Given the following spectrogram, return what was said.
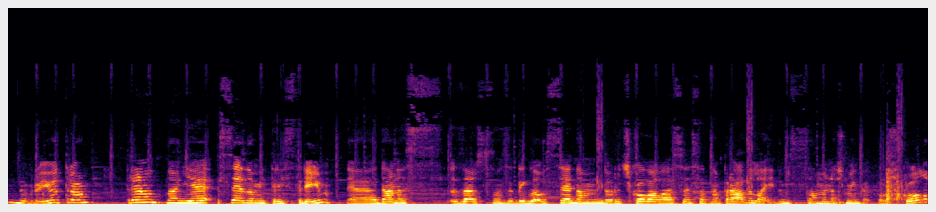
Dobro jutro. Trenutno je 7.33. E, danas, zašto sam se digla u 7, doručkovala, sve sad napravila, idem se samo našminkat po školu.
